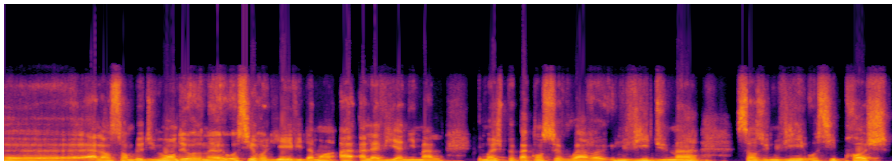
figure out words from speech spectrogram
euh, à l'ensemble du monde et on est aussi relié évidemment à, à, la vie animale. Et moi, je peux pas concevoir une vie d'humain sans une vie aussi proche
